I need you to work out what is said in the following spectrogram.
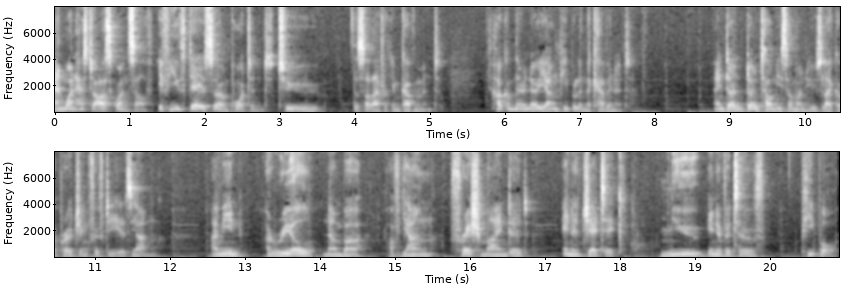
And one has to ask oneself if Youth Day is so important to the South African government, how come there are no young people in the cabinet? And don't don't tell me someone who's like approaching 50 years young. I mean a real number of young, fresh-minded, energetic, new, innovative people.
